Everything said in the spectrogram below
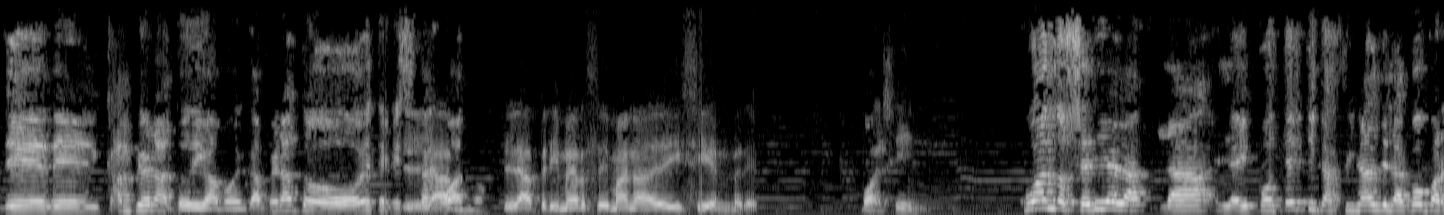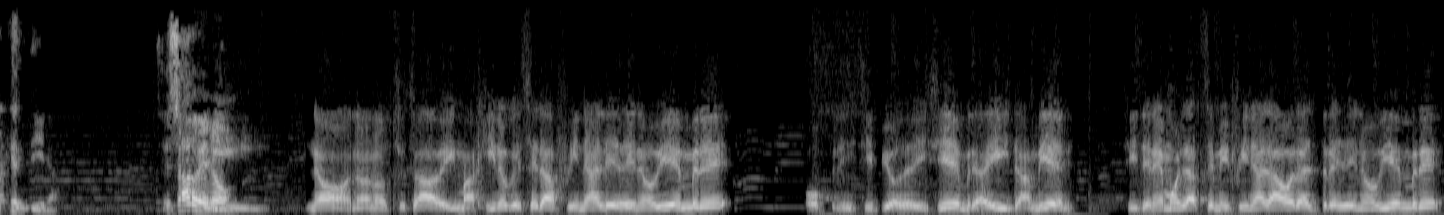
de- del campeonato, digamos, el campeonato este que se está jugando? la primer semana de diciembre. Bueno, Sí. ¿cuándo sería la, la- la hipotética final de la Copa Argentina? ¿Se sabe no? Y- no, no, no se sabe. Imagino que será finales de noviembre o principios de diciembre, ahí también. Si tenemos la semifinal ahora el 3 de noviembre,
